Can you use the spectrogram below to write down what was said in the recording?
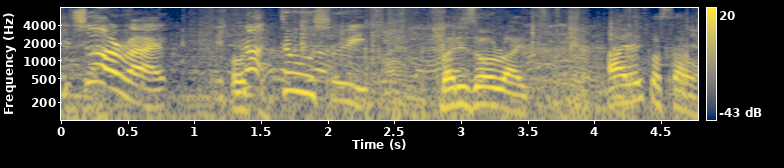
It's all right. It's Okay. not too sweet. But it's all right. Ah, Haya iko sawa.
